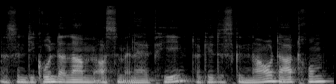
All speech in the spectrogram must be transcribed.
das sind die Grundannahmen aus dem NLP, da geht es genau darum,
